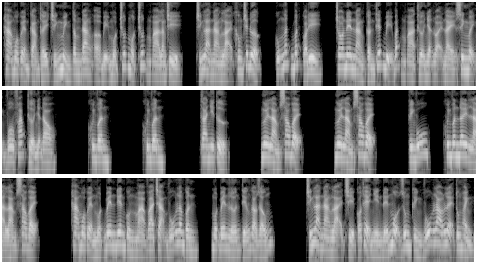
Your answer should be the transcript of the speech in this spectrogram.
hạ mùa quyển cảm thấy chính mình tâm đang ở bị một chút một chút mà lăng trì, chính là nàng lại không chết được, cũng ngất bất quá đi, cho nên nàng cần thiết bị bắt mà thừa nhận loại này sinh mệnh vô pháp thừa nhận đau. Khuynh Vân Khuynh Vân Ta nhi tử Ngươi làm sao vậy? Ngươi làm sao vậy? Kinh Vũ, Khuynh Vân đây là làm sao vậy? Hạ mùa quyển một bên điên cuồng mà va chạm Vũ Lâm Quân, một bên lớn tiếng gào giống. Chính là nàng lại chỉ có thể nhìn đến mộ dung kình Vũ lao lệ tung hành,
